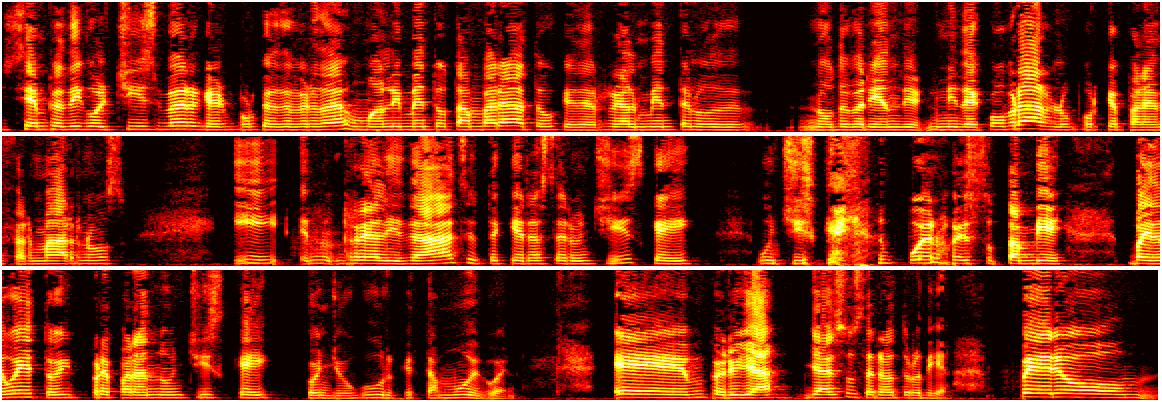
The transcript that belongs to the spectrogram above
siempre digo el cheeseburger porque de verdad es un alimento tan barato que realmente lo no deberían ni de cobrarlo porque para enfermarnos y en realidad si usted quiere hacer un cheesecake un cheesecake. bueno, eso también. By the way, estoy preparando un cheesecake con yogur que está muy bueno. Eh, pero ya, ya eso será otro día. Pero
